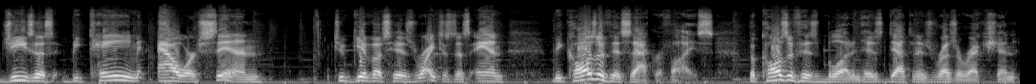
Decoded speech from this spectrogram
Jesus became our sin to give us his righteousness. And because of his sacrifice, because of his blood and his death and his resurrection,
